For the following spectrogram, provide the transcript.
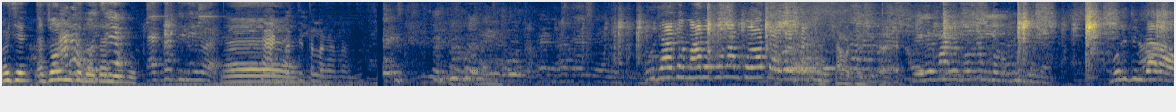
হয়েছে আর জল মুখে দাও দাঁড়িয়ে হ্যাঁ। মারে প্রণাম করো তারপরে মারে প্রণাম করো বলি তুমি দাঁড়াও।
